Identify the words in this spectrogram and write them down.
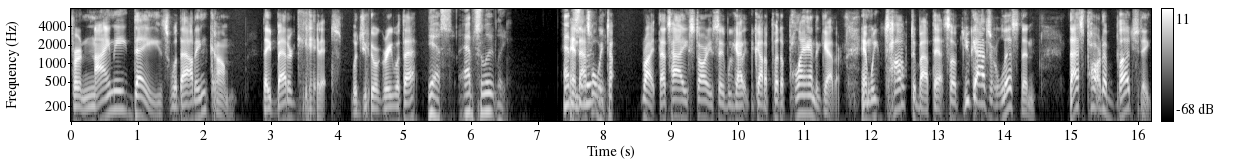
for 90 days without income, they better get it. Would you agree with that? Yes, absolutely. Absolutely. And that's what we talk. Right. That's how he started. He said we got got to put a plan together, and we talked about that. So if you guys are listening, that's part of budgeting.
